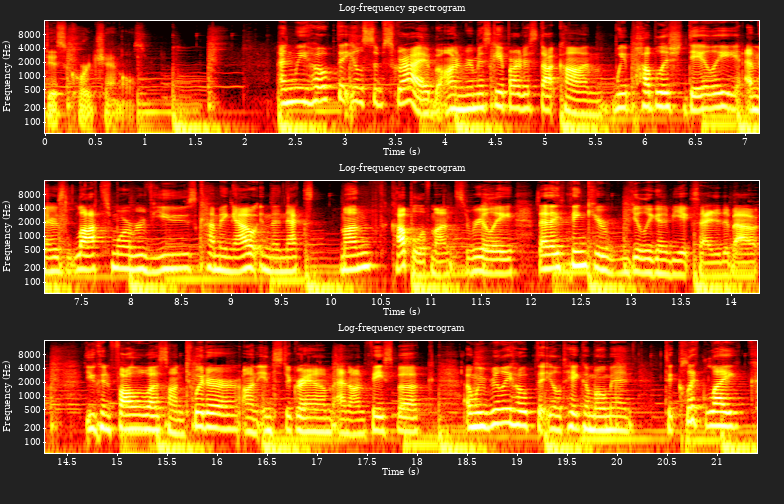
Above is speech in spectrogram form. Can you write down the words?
Discord channels. And we hope that you'll subscribe on roomescapeartist.com. We publish daily, and there's lots more reviews coming out in the next month, couple of months, really, that I think you're really going to be excited about. You can follow us on Twitter, on Instagram, and on Facebook. And we really hope that you'll take a moment to click like,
